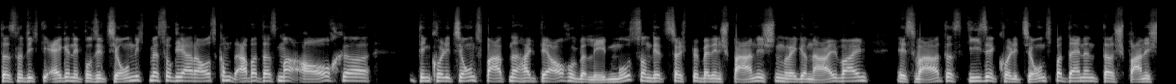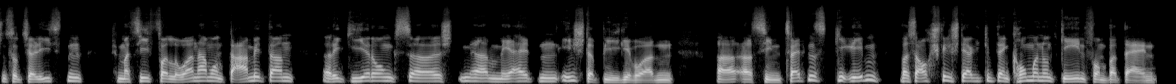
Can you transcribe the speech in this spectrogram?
dass natürlich die eigene Position nicht mehr so klar rauskommt, aber dass man auch äh, den Koalitionspartner halt, der auch überleben muss. Und jetzt zum Beispiel bei den spanischen Regionalwahlen, es war, dass diese Koalitionsparteien der spanischen Sozialisten massiv verloren haben und damit dann Regierungsmehrheiten instabil geworden äh, sind. Zweitens eben, was auch viel stärker gibt, ein Kommen und Gehen von Parteien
